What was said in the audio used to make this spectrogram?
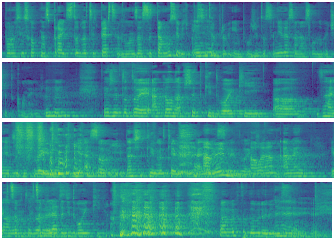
proste schopná spraviť 120%, len zase tam musí byť proste mm-hmm. ten prvý impuls, že to sa nedá sa nasledovať všetko. Hej, že... Mm-hmm. Takže toto je apel na všetky dvojky, uh, zháňate si svoje jednotky a so, na všetky jednotky, aby si zháňali Amen, svoje dvojky. ale áno. Amen. Ja Pán chcem, chcem hľadať dvojky. Pán Boh to dobre vymyslel. Hey, hey.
